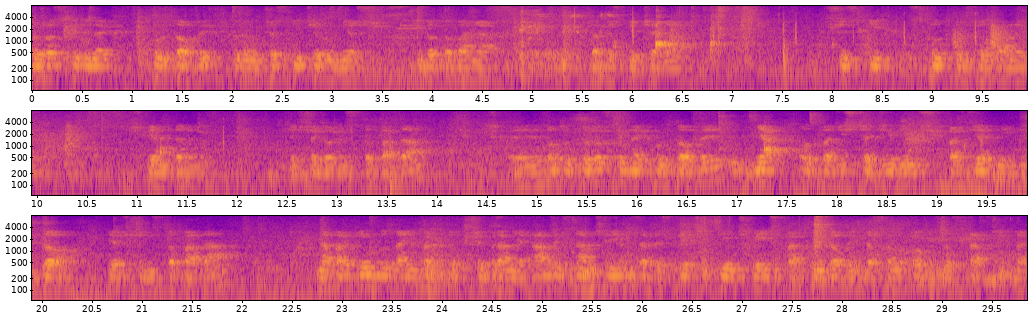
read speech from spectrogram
Gorzowski Rynek Hurtowy, w którym uczestniczy również w przygotowaniach y, zabezpieczenia wszystkich skutków związanych z świętem 1 listopada. Y, Otóż Gorzowski Rynek Hurtowy w dniach od 29 października do 1 listopada na parkingu dla inwalidów przy bramie A wyznaczy i zabezpieczy 5 miejsc parkingowych dla samochodów dostawczych na kupcy. Yy,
